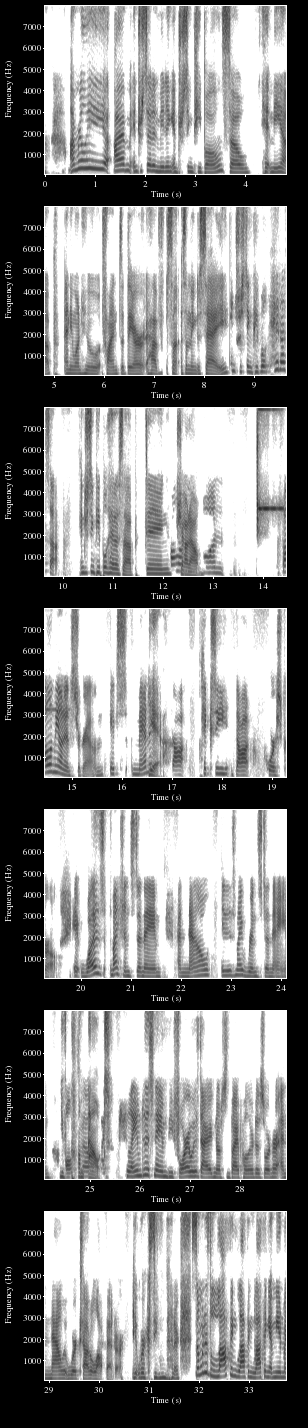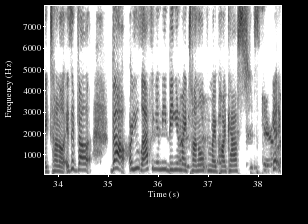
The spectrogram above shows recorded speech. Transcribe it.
I'm really I'm interested in meeting interesting people. So hit me up. Anyone who finds that they are have so- something to say. Interesting people, hit us up. Interesting people, hit us up. Ding! Follow Shout out. on follow me on Instagram. It's manic Yeah. dot pixie dot horse girl. It was my Finsta name, and now it is my Rinsta name. You've come Also, I- out. Claimed this name before I was diagnosed with bipolar disorder, and now it works out a lot better. It works even better. Someone is laughing, laughing, laughing at me in my tunnel. Is it Val? Val, are you laughing at me being in my tunnel for my podcast? Get,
